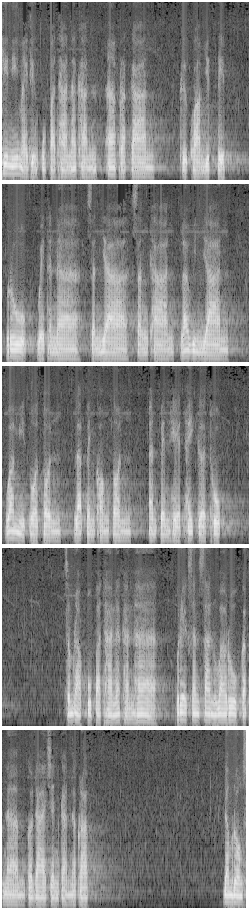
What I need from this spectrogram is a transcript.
ที่นี้หมายถึงอุปทานขันห้าประการ คือความยึดติด รูป เวทนา สัญญา สังขาร และวิญญาณ ว่ามีตัวตน และเป็นของตน อันเป็นเหตุให้เกิดทุกข์สำหรับอุปทานขันห้าเรียกสั้นๆว่ารูปกับนามก็ได้เช่นกันนะครับดำรงส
